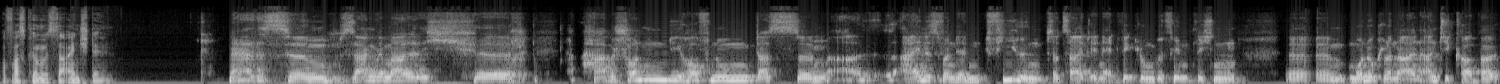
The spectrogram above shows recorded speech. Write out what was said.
Auf was können wir uns da einstellen? Naja, das ähm, sagen wir mal, ich äh, habe schon die Hoffnung, dass ähm, eines von den vielen zurzeit in Entwicklung befindlichen äh, monoklonalen Antikörper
